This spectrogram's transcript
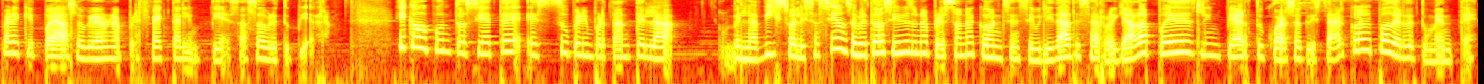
para que puedas lograr una perfecta limpieza sobre tu piedra. Y como punto 7 es súper importante la, la visualización, sobre todo si eres una persona con sensibilidad desarrollada, puedes limpiar tu cuarzo cristal con el poder de tu mente.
